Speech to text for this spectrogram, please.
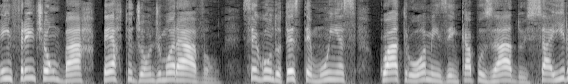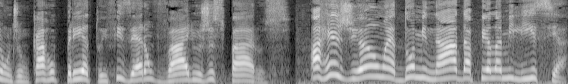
em frente a um bar perto de onde moravam. Segundo testemunhas, quatro homens encapuzados saíram de um carro preto e fizeram vários disparos. A região é dominada pela milícia,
